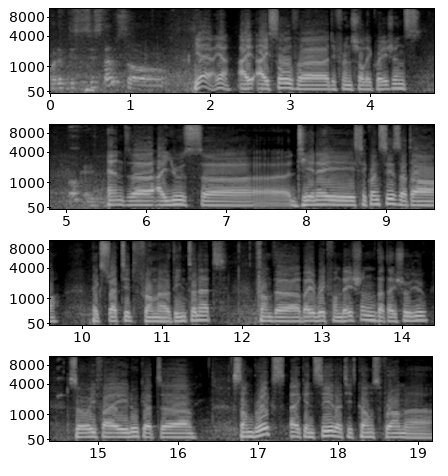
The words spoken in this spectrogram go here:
coded these systems or yeah, yeah, I, I solve uh, differential equations, okay? and uh, I use uh, DNA sequences that are extracted from uh, the internet, from the BioBrick Foundation that I showed you. So if I look at uh, some bricks, I can see that it comes from uh,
